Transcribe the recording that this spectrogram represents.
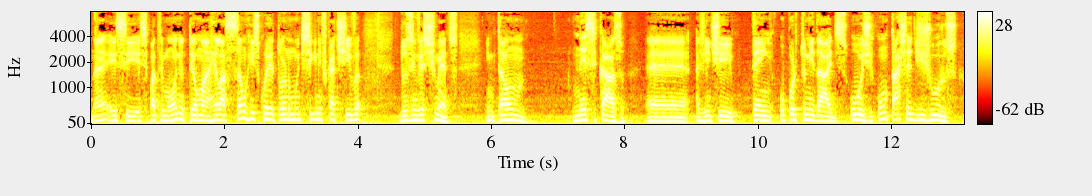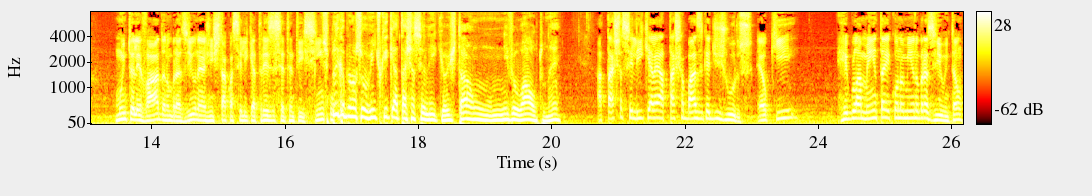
né, esse, esse patrimônio, ter uma relação risco-retorno muito significativa dos investimentos. Então, nesse caso, é, a gente tem oportunidades hoje com taxa de juros muito elevada no Brasil, né? A gente está com a Selic a 13,75. Explica para o nosso ouvinte o que é a taxa Selic. Hoje está um nível alto, né? A taxa Selic ela é a taxa básica de juros. É o que regulamenta a economia no Brasil. Então,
